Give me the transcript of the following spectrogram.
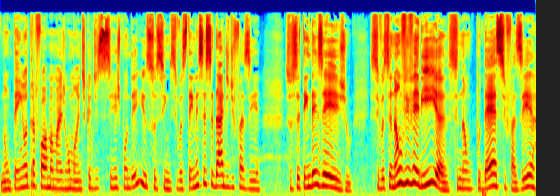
Não tem outra forma mais romântica de se responder isso, assim. Se você tem necessidade de fazer, se você tem desejo, se você não viveria se não pudesse fazer,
